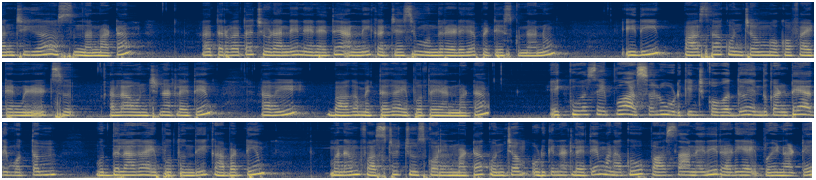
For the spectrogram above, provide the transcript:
మంచిగా వస్తుందన్నమాట. ఆ తర్వాత చూడండి నేనైతే అన్నీ కట్ చేసి ముందు రెడీగా పెట్టేసుకున్నాను. ఇది పాస్తా కొంచెం ఒక ఫైవ్ టెన్ మినిట్స్ అలా ఉంచినట్లయితే అవి బాగా మెత్తగా అయిపోతాయి అన్నమాట. ఎక్కువసేపు అస్సలు ఉడికించుకోవద్దు ఎందుకంటే అది మొత్తం ముద్దలాగా అయిపోతుంది కాబట్టి మనం ఫస్ట్ చూసుకోవాలన్నమాట. కొంచెం ఉడికినట్లయితే మనకు పాస్తా అనేది రెడీ అయిపోయినట్టే.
